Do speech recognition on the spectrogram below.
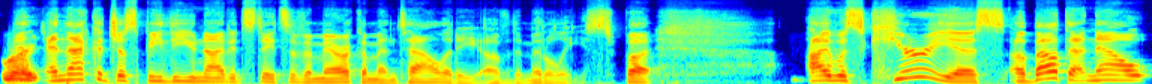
Right. and, and that could just be the United States of America mentality of the Middle East. But I was curious about that. Now,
